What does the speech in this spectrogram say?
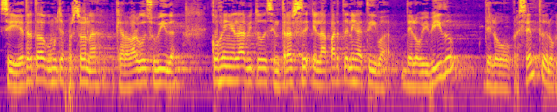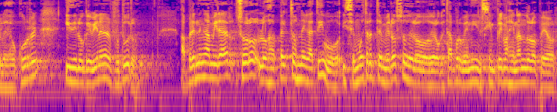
Sí, he tratado con muchas personas que a lo largo de su vida cogen el hábito de centrarse en la parte negativa de lo vivido de lo presente, de lo que les ocurre y de lo que viene en el futuro. Aprenden a mirar solo los aspectos negativos y se muestran temerosos de lo, de lo que está por venir, siempre imaginando lo peor.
